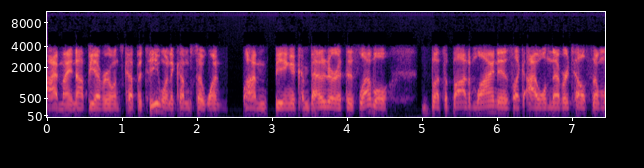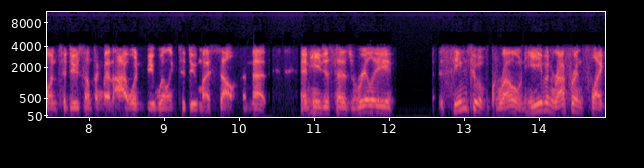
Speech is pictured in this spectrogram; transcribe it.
I might not be everyone's cup of tea when it comes to when I'm being a competitor at this level. But the bottom line is like I will never tell someone to do something that I wouldn't be willing to do myself. And that and he just has really seemed to have grown. He even referenced like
